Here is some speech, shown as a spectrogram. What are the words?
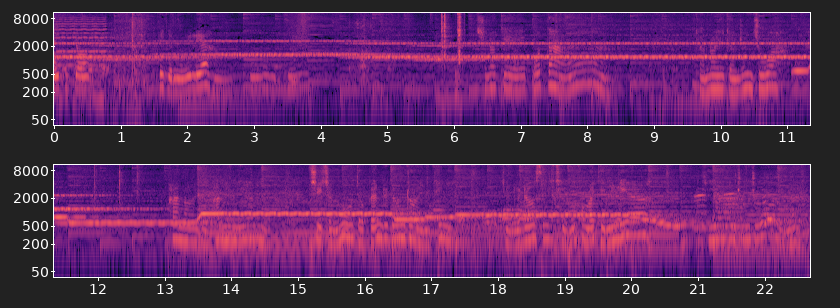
nó hồ cho cho cái gì mình đi lía hằng xin nó chè bố ta cho nó cho chân chúa. Phan nó giờ phan lên đĩa nè. Chỉ chẳng mua cho bé đi đơn rồi. Thế này chẳng đỡ đơn xin chỉ nó không lấy tiền lên đĩa kia chân chúa rồi này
